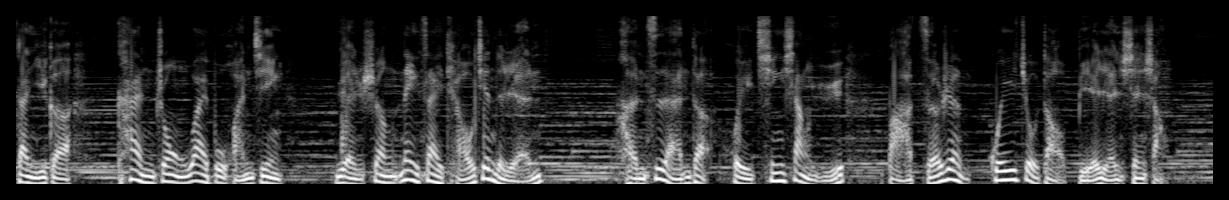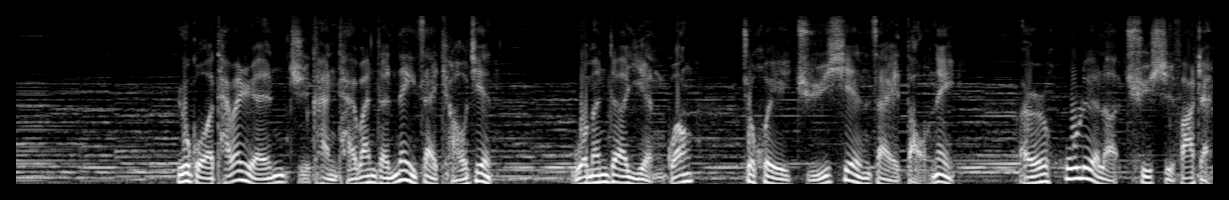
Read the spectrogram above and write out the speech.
但一个看重外部环境远胜内在条件的人，很自然的会倾向于把责任。归咎到别人身上。如果台湾人只看台湾的内在条件，我们的眼光就会局限在岛内，而忽略了趋势发展。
